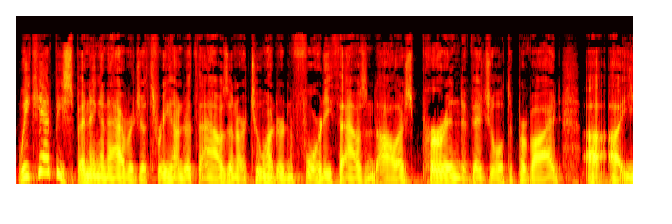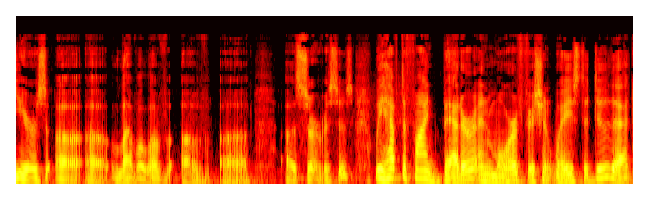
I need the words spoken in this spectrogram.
we can't be spending an average of 300,000 or $240,000 per individual to provide uh, a year's uh, uh, level of, of uh, services. We have to find better and more efficient ways to do that,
